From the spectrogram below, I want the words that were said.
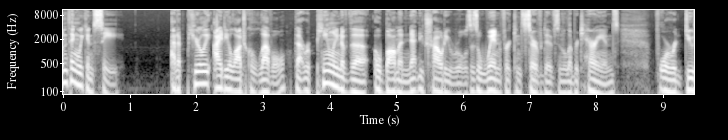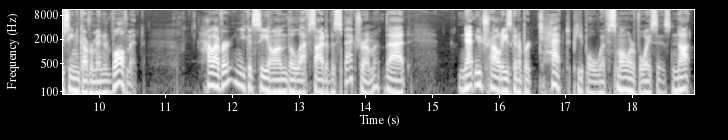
One thing we can see at a purely ideological level that repealing of the Obama net neutrality rules is a win for conservatives and libertarians for reducing government involvement. However, you could see on the left side of the spectrum that net neutrality is going to protect people with smaller voices, not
